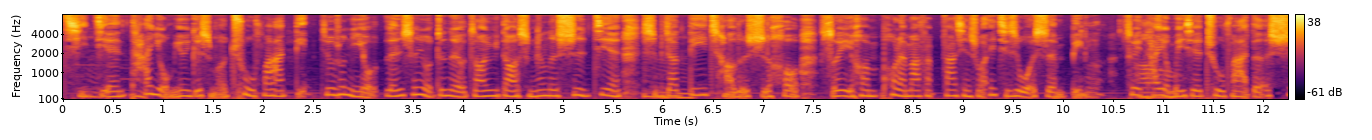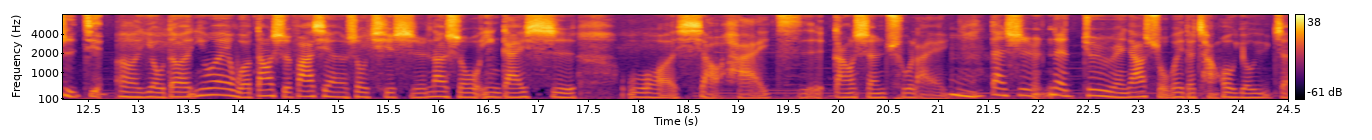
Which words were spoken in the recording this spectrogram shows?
期间，他有没有一个什么触发点？就是说，你有人生有真的有遭遇到什么样的事件是比较低潮的时候，所以后后来妈发发现说，哎，其实我生病了，所以他有没有一些触发的事件？呃，有的，因为我当时发现的时候，其实那时候应该是我小孩子刚生出来，嗯，但是那就是人家所谓的产后忧郁症。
